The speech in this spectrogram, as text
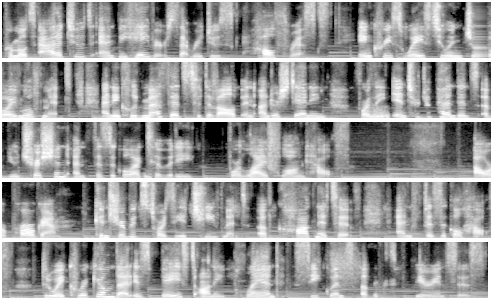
promotes attitudes and behaviors that reduce health risks, increase ways to enjoy movement, and include methods to develop an understanding for the interdependence of nutrition and physical activity for lifelong health. Our program contributes towards the achievement of cognitive and physical health through a curriculum that is based on a planned sequence of experiences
